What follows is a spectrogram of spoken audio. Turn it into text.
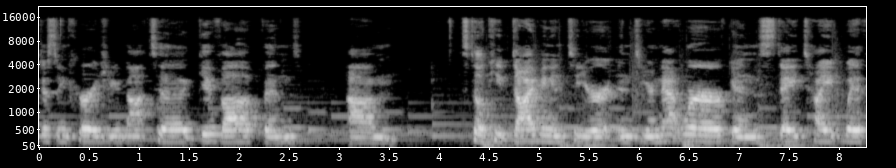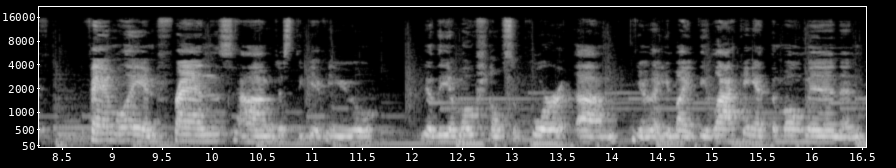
just encourage you not to give up and um, still keep diving into your into your network and stay tight with family and friends, um, just to give you you know the emotional support um, you know that you might be lacking at the moment, and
